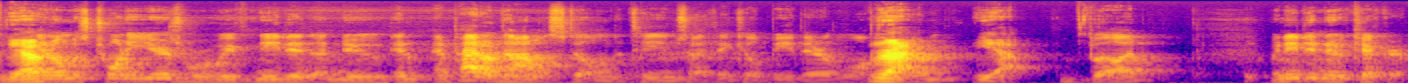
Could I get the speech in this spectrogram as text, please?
Yep. in almost 20 years, where we've needed a new. And, and Pat O'Donnell's still in the team, so I think he'll be there long Right. term. Yeah. But we need a new kicker.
